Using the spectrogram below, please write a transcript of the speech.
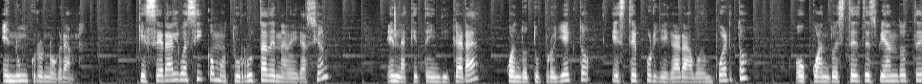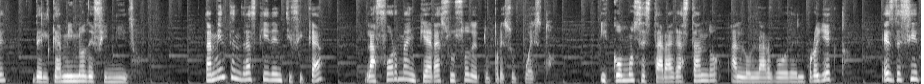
en un cronograma, que será algo así como tu ruta de navegación, en la que te indicará cuando tu proyecto esté por llegar a buen puerto o cuando estés desviándote del camino definido. También tendrás que identificar la forma en que harás uso de tu presupuesto y cómo se estará gastando a lo largo del proyecto. Es decir,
